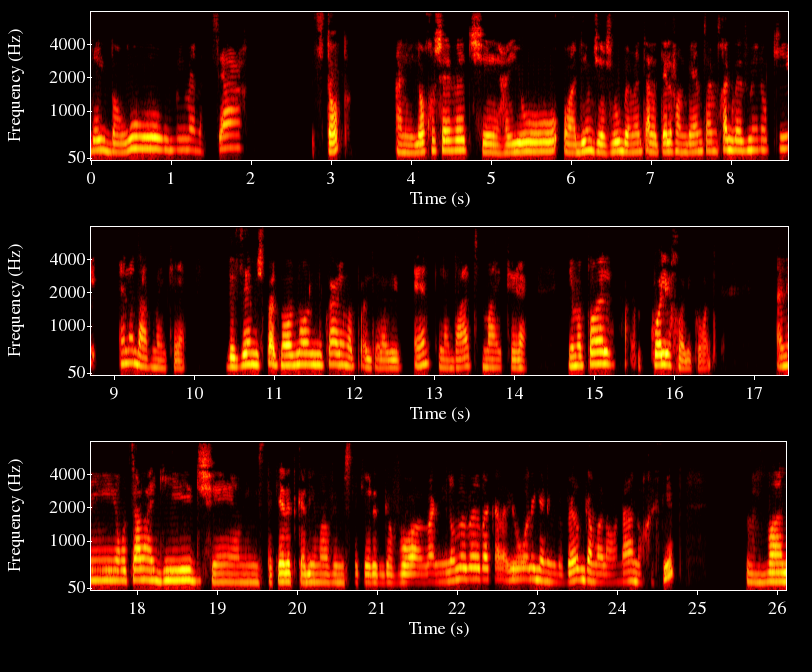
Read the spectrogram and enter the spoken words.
די ברור מי מנצח, סטופ. אני לא חושבת שהיו אוהדים שישבו באמת על הטלפון באמצע המשחק והזמינו, כי אין לדעת מה יקרה. וזה משפט מאוד מאוד מוכר עם הפועל תל אביב, אין לדעת מה יקרה. עם הפועל הכל יכול לקרות. אני רוצה להגיד שאני מסתכלת קדימה ומסתכלת גבוה, ואני לא מדברת רק על היורוליג, אני מדברת גם על העונה הנוכחית, אבל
